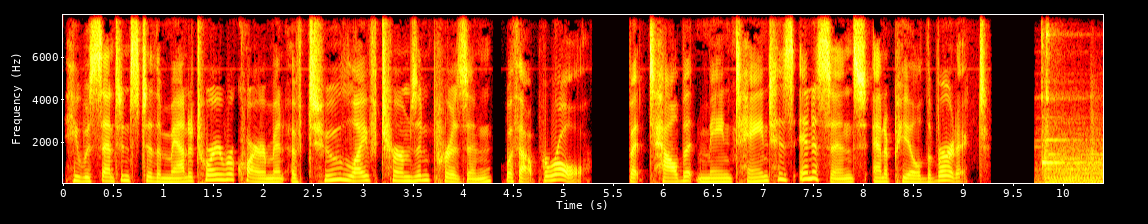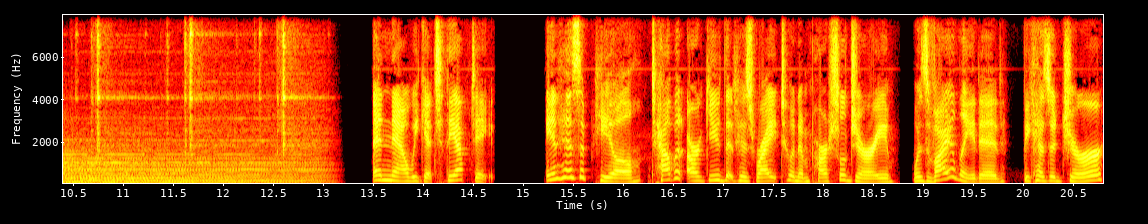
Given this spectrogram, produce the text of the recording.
he was sentenced to the mandatory requirement of two life terms in prison without parole. But Talbot maintained his innocence and appealed the verdict. And now we get to the update. In his appeal, Talbot argued that his right to an impartial jury was violated because a juror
